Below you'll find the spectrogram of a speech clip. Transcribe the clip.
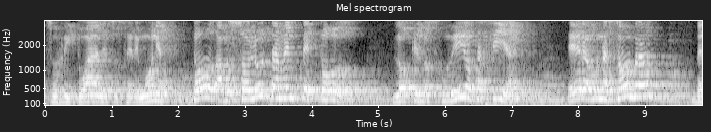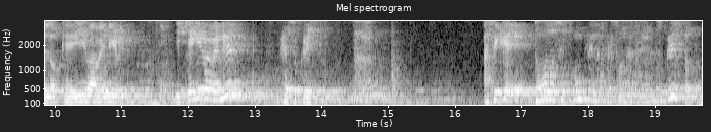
sus rituales, sus ceremonias, todo, absolutamente todo lo que los judíos hacían era una sombra de lo que iba a venir. ¿Y quién iba a venir? Jesucristo. Así que todo se cumple en la persona del Señor Jesucristo.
